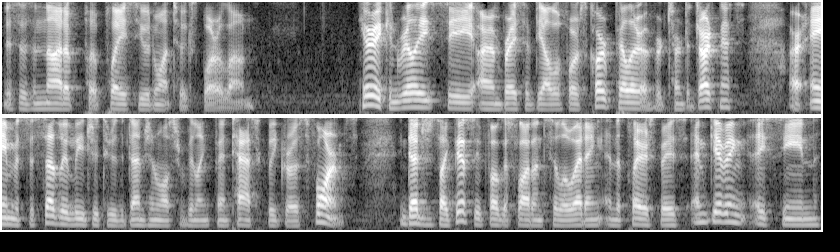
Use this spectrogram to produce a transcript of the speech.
This is not a place you would want to explore alone. Here we can really see our embrace of Diablo 4's core pillar of Return to Darkness. Our aim is to subtly lead you through the dungeon whilst revealing fantastically gross forms. In dungeons like this, we focus a lot on silhouetting and the player space and giving a scene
